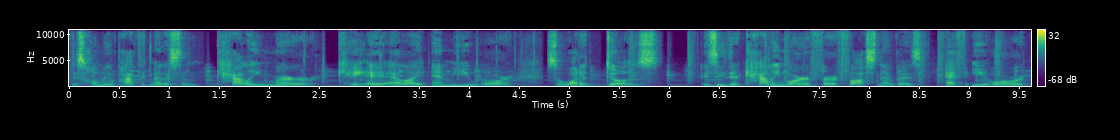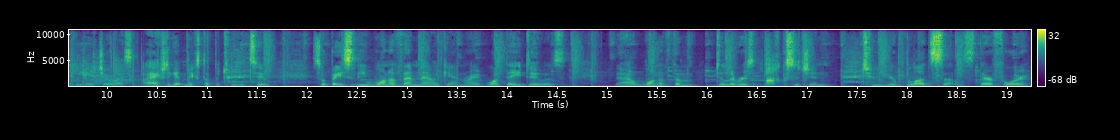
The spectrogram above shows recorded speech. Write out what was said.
this homeopathic medicine, Kali mur, K A L I M U R. So what it does is either Kali mur or Ferphos now, guys. F E R or P H O S. I actually get mixed up between the two. So basically, one of them now again, right? What they do is uh, one of them delivers oxygen to your blood cells. Therefore,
